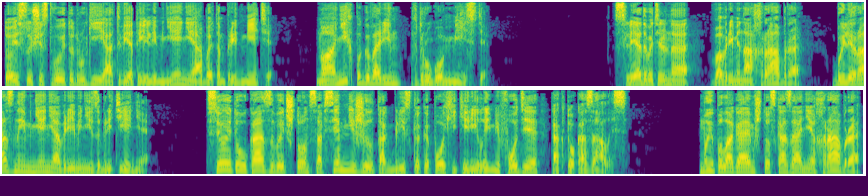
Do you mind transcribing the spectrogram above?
То есть существуют и другие ответы или мнения об этом предмете, но о них поговорим в другом месте. Следовательно, во времена Храбра были разные мнения о времени изобретения. Все это указывает, что он совсем не жил так близко к эпохе Кирилла и Мефодия, как то казалось. Мы полагаем, что сказание Храбра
